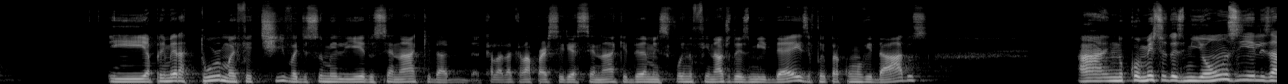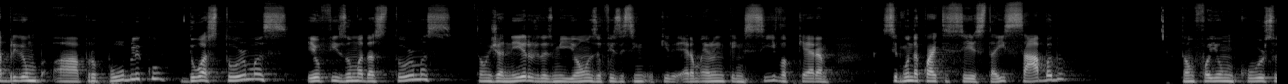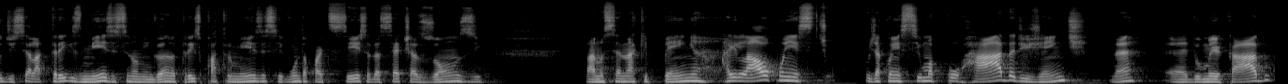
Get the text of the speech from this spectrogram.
E a primeira turma efetiva de sommelier do Senac, da, daquela, daquela parceria Senac Damens, foi no final de 2010 e foi para convidados. Ah, no começo de 2011, eles abriram ah, para o público duas turmas. Eu fiz uma das turmas. Então, em janeiro de 2011, eu fiz assim, o que era, era uma intensiva, porque era segunda, quarta e sexta e sábado. Então, foi um curso de, sei lá, três meses, se não me engano, três, quatro meses, segunda, quarta e sexta, das sete às onze, lá no Senac Penha. Aí lá eu, conheci, eu já conheci uma porrada de gente, né, é, do mercado.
